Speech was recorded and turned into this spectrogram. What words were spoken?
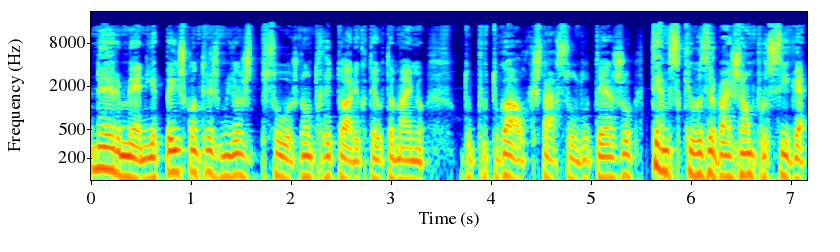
Na Arménia, país com 3 milhões de pessoas, num território que tem o tamanho do Portugal, que está a sul do Tejo, teme-se que o Azerbaijão prossiga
